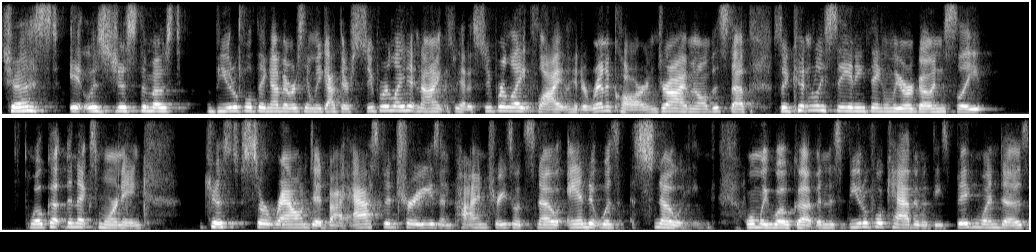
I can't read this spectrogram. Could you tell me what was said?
just it was just the most beautiful thing I've ever seen. We got there super late at night because we had a super late flight. We had to rent a car and drive and all this stuff. So you couldn't really see anything when we were going to sleep. Woke up the next morning just surrounded by aspen trees and pine trees with snow and it was snowing when we woke up in this beautiful cabin with these big windows.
